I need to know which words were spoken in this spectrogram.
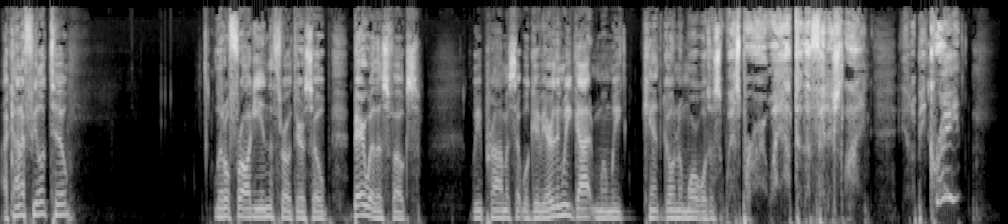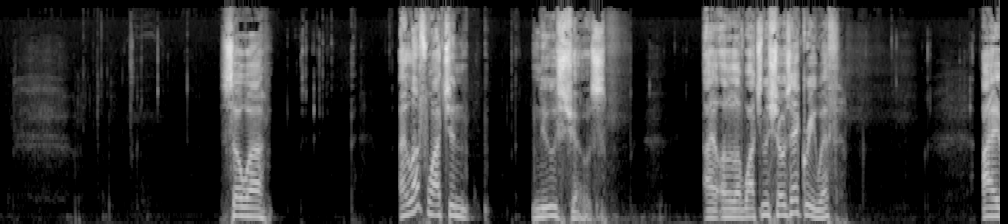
I kind of feel it too little froggy in the throat there. So bear with us, folks. We promise that we'll give you everything we got. And when we can't go no more, we'll just whisper our way out to the finish line. It'll be great. So, uh, I love watching news shows. I, I love watching the shows I agree with. I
